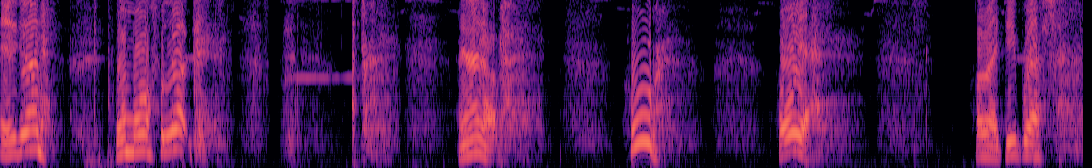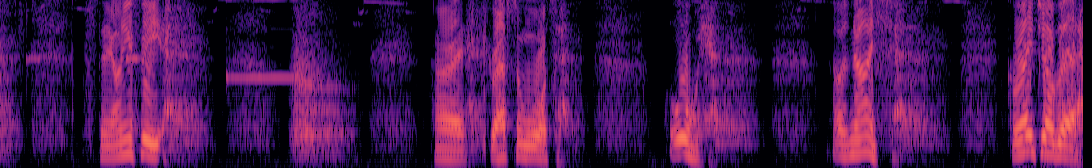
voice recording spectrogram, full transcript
Nearly done. One more for luck. And up. Whew. Oh yeah. All right, deep breaths. Stay on your feet. All right, grab some water. Oh yeah. That was nice. Great job there.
